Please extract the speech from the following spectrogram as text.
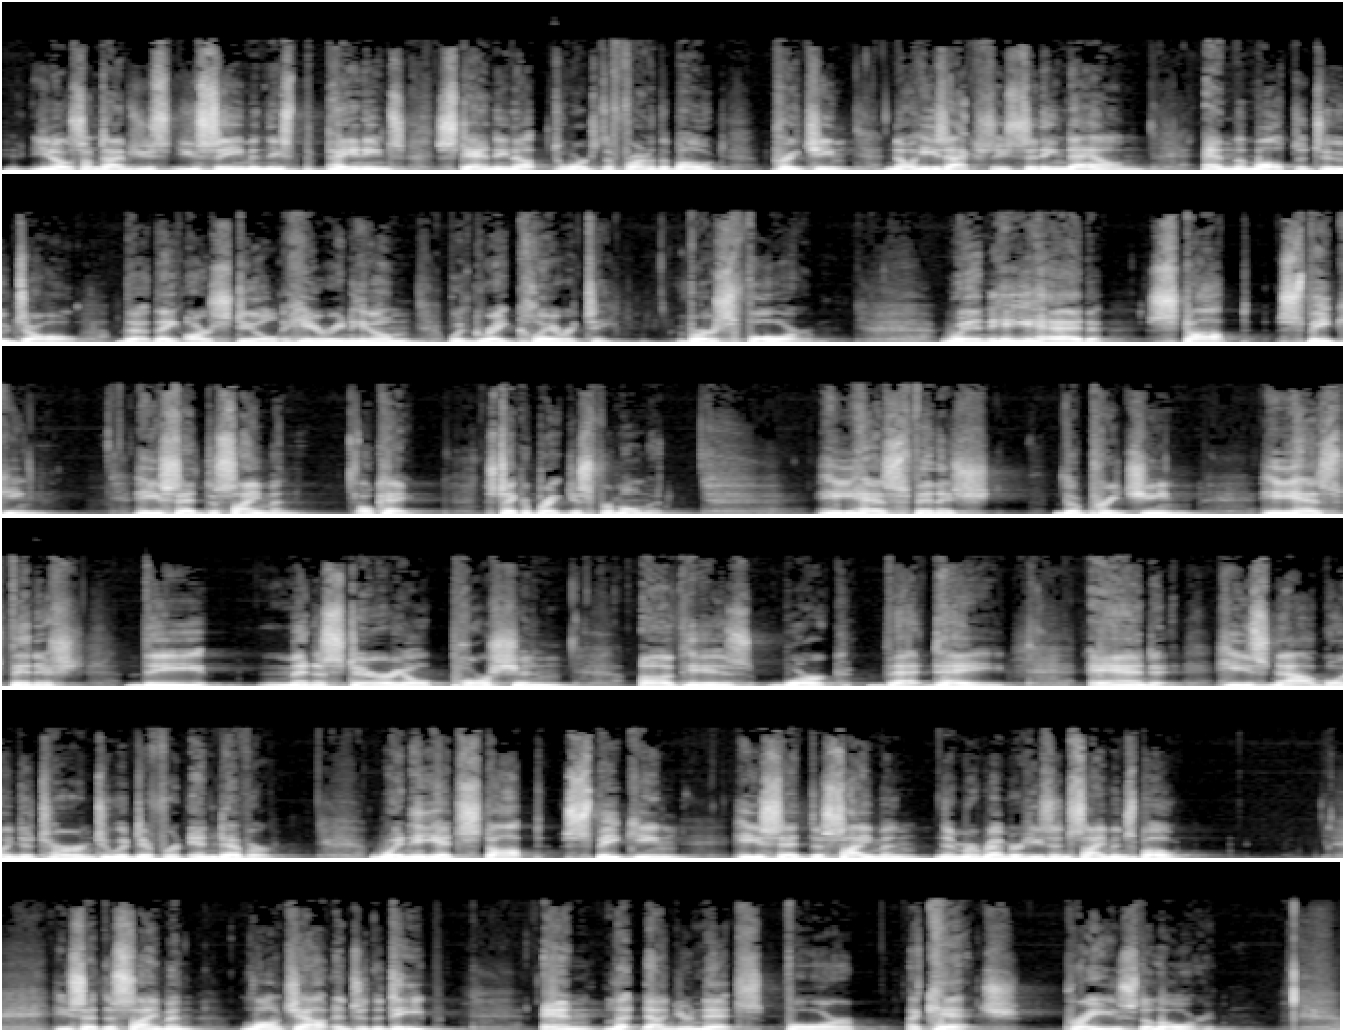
You know, sometimes you, you see him in these paintings standing up towards the front of the boat preaching. No, he's actually sitting down, and the multitudes all that they are still hearing him with great clarity. Verse 4 When he had stopped speaking, he said to Simon, Okay, let's take a break just for a moment. He has finished the preaching, he has finished the ministerial portion of his work that day, and he's now going to turn to a different endeavor. When he had stopped speaking, he said to Simon, and remember, he's in Simon's boat. He said to Simon, Launch out into the deep and let down your nets for a catch. Praise the Lord.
